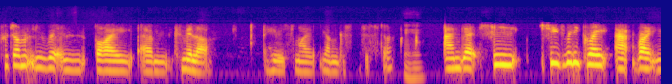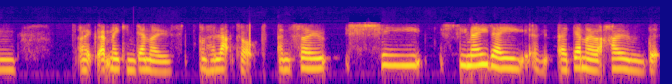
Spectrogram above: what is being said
predominantly written by um, Camilla, who is my youngest sister. Mhm. and uh, she she's really great at writing like at making demos on her laptop and so she she made a, a demo at home that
